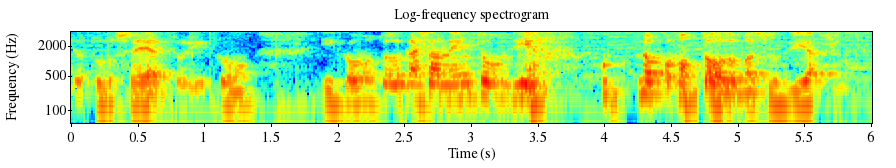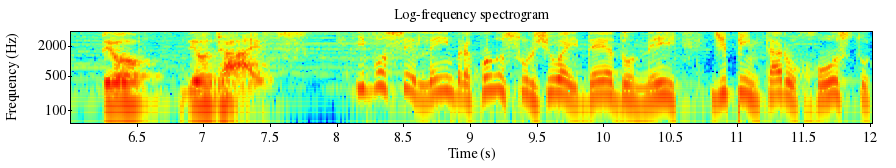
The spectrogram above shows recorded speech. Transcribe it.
deu tudo certo. E como, e como todo casamento, um dia, não como todo, mas um dia deu, deu jazz. E você lembra quando surgiu a ideia do Ney de pintar o rosto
